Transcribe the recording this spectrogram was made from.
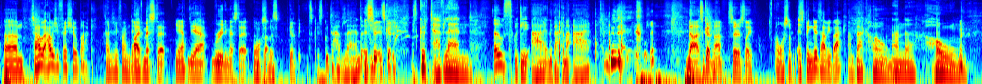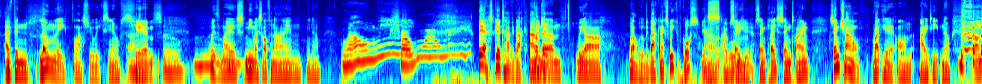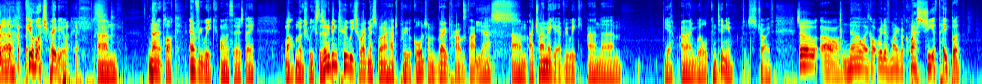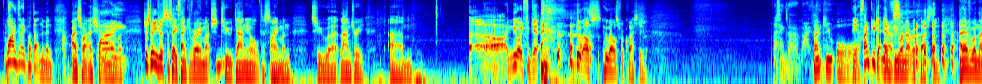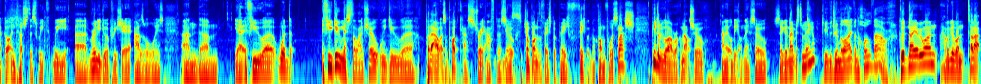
Um, so how how was your first show back? How did you find it? I've missed it. yeah, Yeah, really missed it. Awesome. It's good. It's, it's good to have land. It's good. It's good. it's good to have land. oh, squiggly eye in the back of my eye. nah, it's good, man. Seriously, Awesome. It's been good to have you back I'm back home. and uh, home. I've been lonely the last few weeks. You know, Uh, here so with my me, myself, and I, and you know. Lonely. So lonely. But yeah, it's good to have you back, and Thank you. Um, we are. Well, we'll be back next week, of course. Yes, Um, I will be same, here. Same place, same time, same channel, right here on IT. No, on uh, Pure West Radio. Um, nine o'clock every week on a Thursday. Well, most weeks. There's only been two weeks where I've missed where I had to pre-record, so I'm very proud of that. yes. Um, I try and make it every week, and um, yeah, and I will continue to strive. So, oh no, I got rid of my request sheet of paper. Why did I put that in the bin? I sorry, I should Why? remember. Just leaves us to say thank you very much to Daniel, to Simon, to uh, Landry. Um, uh, I knew I'd forget. who else? Who else requested? I think that might. Thank you all. Yeah, thank you to Yes. everyone that requested and everyone that got in touch this week. We uh, really do appreciate it as always. And um, yeah, if you uh, would, if you do miss the live show, we do uh, put it out as a podcast straight after. So Yes. jump onto the Facebook page, facebook.com forward slash PWR Rock and Metal Show, and it'll be on there. So say good night, Mr. Mayhew. Keep the dream alive and hold thou. Good night, everyone. Have a good one. Ta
